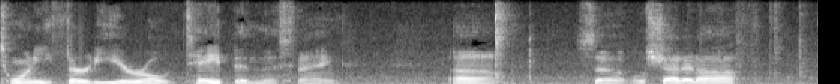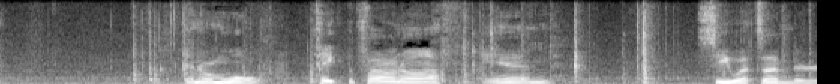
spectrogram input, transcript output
20 30 year old tape in this thing. Um, so we'll shut it off and then we'll take the phone off and see what's under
